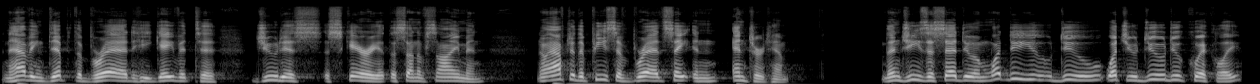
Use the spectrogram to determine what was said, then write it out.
And having dipped the bread, he gave it to Judas Iscariot, the son of Simon. Now, after the piece of bread, Satan entered him. Then Jesus said to him, What do you do? What you do, do quickly.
